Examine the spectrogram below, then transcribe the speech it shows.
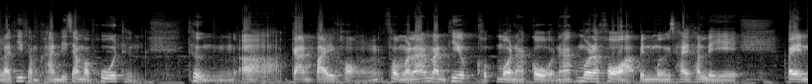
และที่สำคัญที่จะมาพูดถึงถึงการไปของสมมติว่ามันที่โมนาโกนะโมนาโกอะเป็นเมืองชายทะเล เป็น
